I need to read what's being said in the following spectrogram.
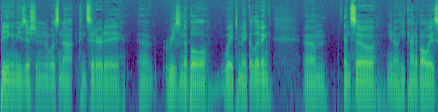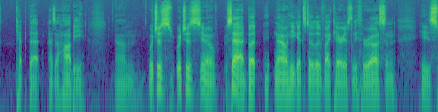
being a musician was not considered a a reasonable way to make a living. Um, and so, you know, he kind of always kept that as a hobby, um, which is which is you know sad. But now he gets to live vicariously through us, and he's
